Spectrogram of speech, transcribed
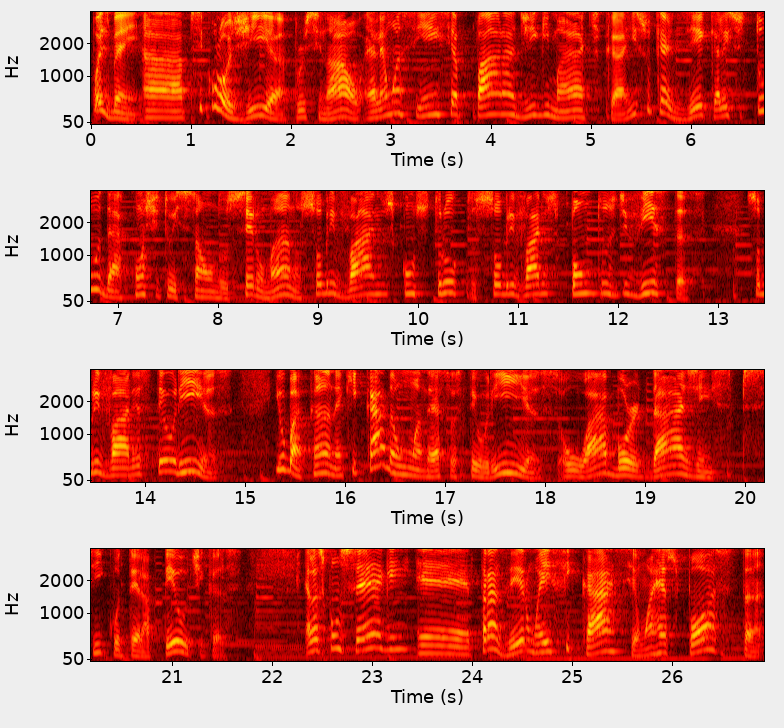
Pois bem, a psicologia, por sinal, ela é uma ciência paradigmática. Isso quer dizer que ela estuda a constituição do ser humano sobre vários construtos, sobre vários pontos de vistas, sobre várias teorias. E o bacana é que cada uma dessas teorias ou abordagens psicoterapêuticas elas conseguem é, trazer uma eficácia, uma resposta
